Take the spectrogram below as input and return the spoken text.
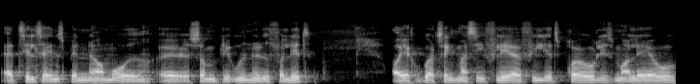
er et tiltagende spændende område, øh, som bliver udnyttet for lidt. Og jeg kunne godt tænke mig at se flere affiliates prøve ligesom at lave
